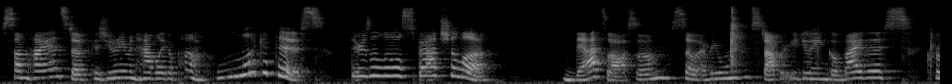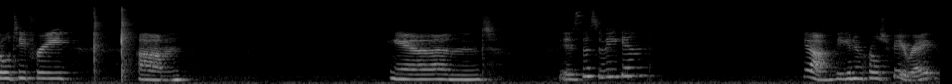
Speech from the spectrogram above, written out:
some high-end stuff because you don't even have like a pump. Look at this. There's a little spatula. That's awesome. So everyone, stop what you're doing. Go buy this. Cruelty-free. Um, and is this vegan? Yeah, vegan and cruelty-free, right?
